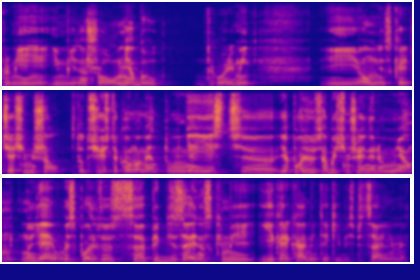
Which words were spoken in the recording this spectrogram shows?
применения им не нашел. У меня был такой ремень, и он мне скорее чаще мешал. Тут еще есть такой момент, у меня есть... Э, я пользуюсь обычным шейным ремнем, но я его использую с пик-дизайновскими якорьками такими специальными.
